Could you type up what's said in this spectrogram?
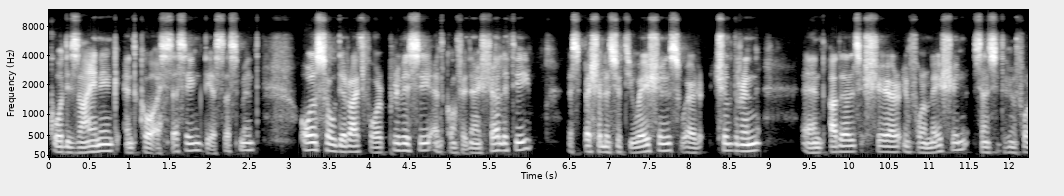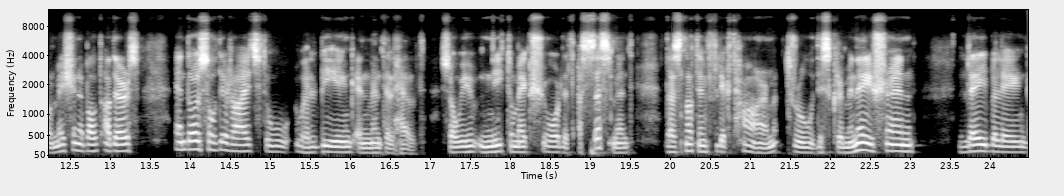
co-designing and co-assessing the assessment. Also the right for privacy and confidentiality, especially in situations where children and adults share information, sensitive information about others, and also the rights to well-being and mental health. So we need to make sure that assessment does not inflict harm through discrimination, labeling,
